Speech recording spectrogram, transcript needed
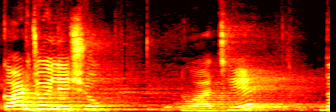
કાર્ડ જોઈ લઈશું. તો આ છે દ.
